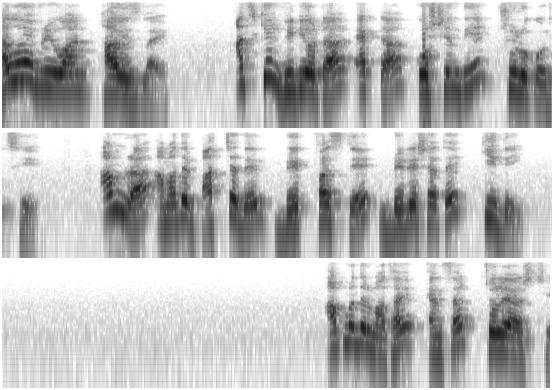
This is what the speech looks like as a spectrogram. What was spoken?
Hello everyone how is life আজকের ভিডিওটা একটা কোশ্চেন দিয়ে শুরু করছি। আমরা আমাদের বাচ্চাদের ব্রেকফাস্টে ব্রেডের সাথে কি দেই? আপনাদের মাথায় অ্যান্সার চলে আসছে।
